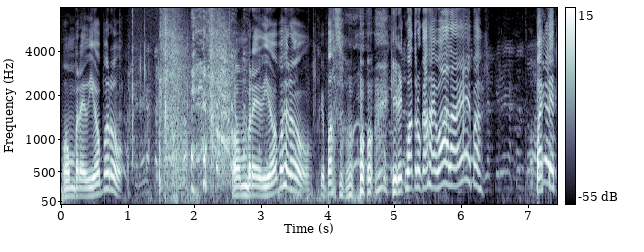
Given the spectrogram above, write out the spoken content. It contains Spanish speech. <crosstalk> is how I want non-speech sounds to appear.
Hombre Dios, pero. Hombre Dios, pero. ¿Qué pasó? <laughs> ¿Quiere cuatro cajas de balas, eh? Pa, pa este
